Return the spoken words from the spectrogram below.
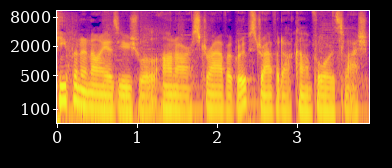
keeping an eye as usual on our Strava group, strava.com forward slash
